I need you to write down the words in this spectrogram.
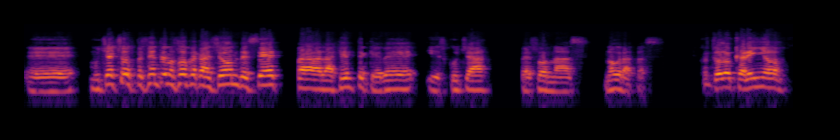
eh, muchachos, preséntenos otra canción de set para la gente que ve y escucha personas no gratas. Con todo cariño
